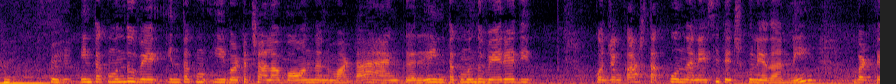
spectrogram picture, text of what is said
ఇంతకుముందు వే ఇంతకు ము- ఈ బట్టర్ చాలా బాగుందన్నమాట యాంకర్. ఇంతకుముందు వేరేది కొంచెం కాస్ట్ తక్కువ ఉందనేసి తెచ్చుకునేదాన్ని. బట్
